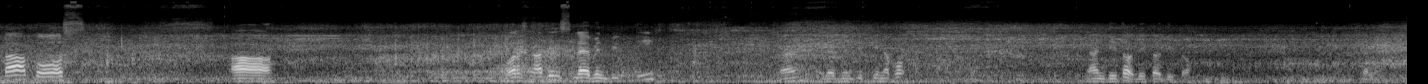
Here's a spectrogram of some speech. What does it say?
Tapos ah oras natin is 11.50 yan 11.50 na po. Yan dito dito dito. Yan.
